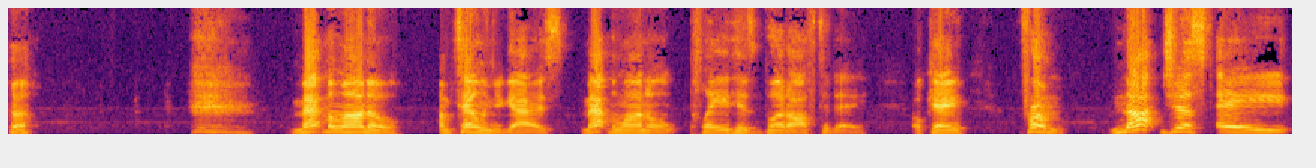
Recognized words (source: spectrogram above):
Matt Milano, I'm telling you guys, Matt Milano played his butt off today. Okay. From not just a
